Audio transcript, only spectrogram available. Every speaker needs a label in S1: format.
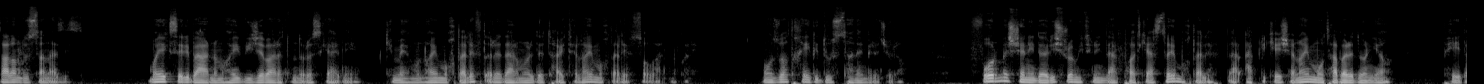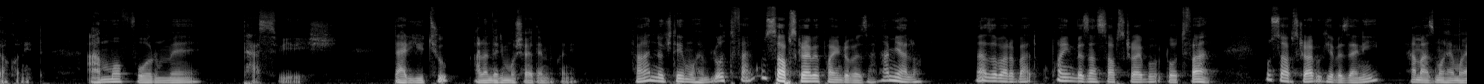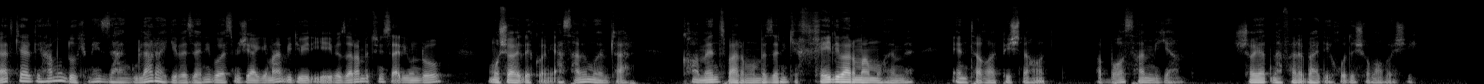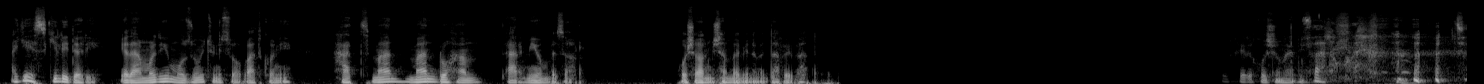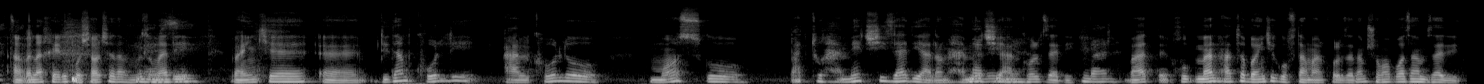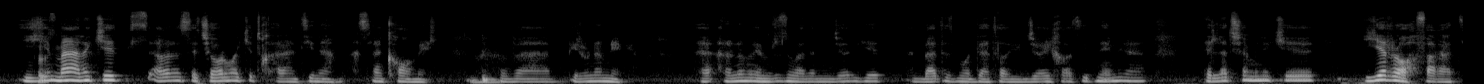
S1: سلام دوستان عزیز. ما یک سری برنامه های ویژه براتون درست کردیم که مهمون های مختلف داره در مورد title های مختلف صحبت می‌کنیم. موضوعات خیلی دوستانه میره جلو. فرم شنیداریش رو می‌تونید در پادکست های مختلف در اپلیکیشن های معتبر دنیا پیدا کنید. اما فرم تصویریش. در یوتیوب الان داریم مشاهده می‌کنید. فقط نکته مهم لطفا اون subscribe پایین رو بزن. همین الان. نذار برای بعد. اون پایین بزن subscribe رو لطفا. اون subscribe رو که بزنی هم از ما حمایت کردی. همون دکمه زنگوله رو اگه بزنی باعث میشه اگه من ویدیو دیگه ای بذارم بتونی سریع اون رو مشاهده کنی. از همه مهمتر. کامنت برامون بذارین که خیلی برای من مهمه. انتقاد پیشنهاد. و باز هم میگم شاید نفر بعدی خود شما باشی. اگه skill ی داری یا در مورد این موضوع می‌تونی صحبت کنی حتما با من رو هم در میون بذار. خوشحال میشم ببینم دفعه بعد. خیلی خوش اومدی.
S2: سلام.
S1: اولا خیلی خوشحال شدم. امروز اومدی و اینکه دیدم کلی الکل و ماسک و بعد تو همه چی زدی الان. همه
S2: بله
S1: چی
S2: دیگه.
S1: الکل زدی.
S2: بله.
S1: بعد خوب من حتی با اینکه گفتم الکل زدم شما بازم زدی.
S2: من که اولا سه چهار ماه که تو قرنطینم اصلا کامل. و بیرونم نمیام. الانم امروز اومدم اینجا دیگه بعد از مدت های جای خاصی نمیرم. علتش هم اینه که یه راه فقط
